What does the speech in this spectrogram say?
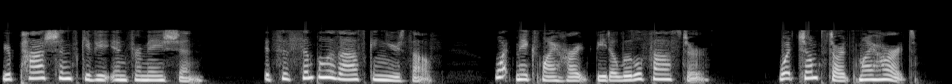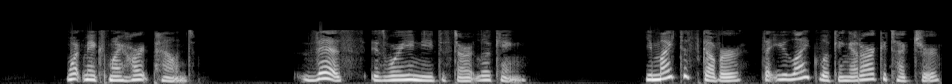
Your passions give you information. It's as simple as asking yourself, what makes my heart beat a little faster? What jumpstarts my heart? What makes my heart pound? This is where you need to start looking. You might discover that you like looking at architecture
